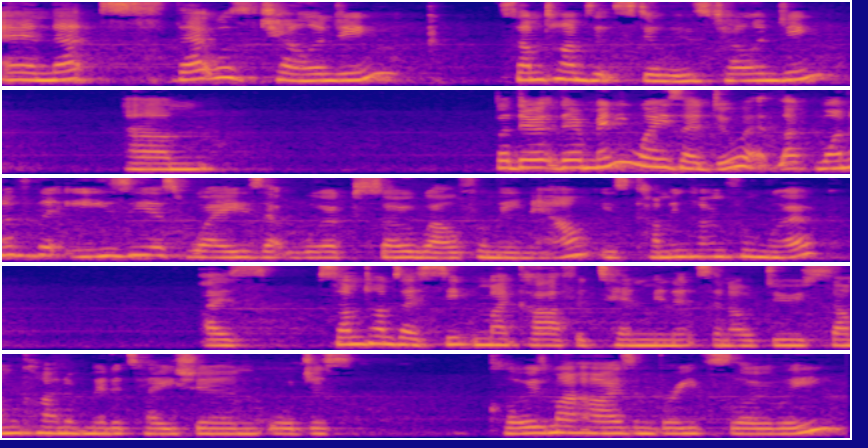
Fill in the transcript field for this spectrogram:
and that's that was challenging. Sometimes it still is challenging, um, but there there are many ways I do it. Like one of the easiest ways that works so well for me now is coming home from work. I sometimes I sit in my car for ten minutes and I'll do some kind of meditation or just close my eyes and breathe slowly,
